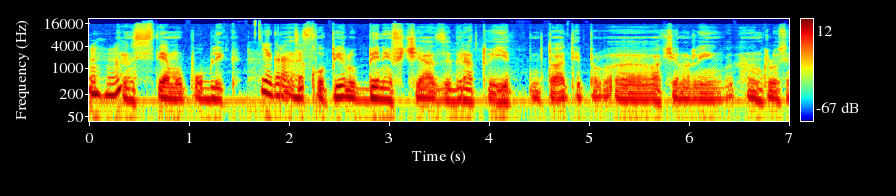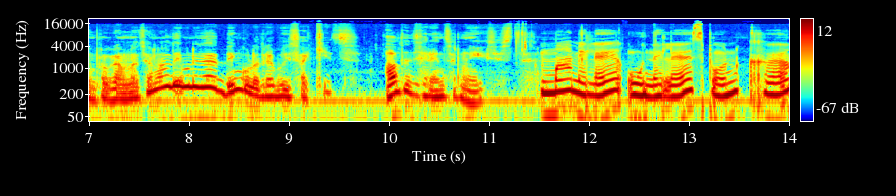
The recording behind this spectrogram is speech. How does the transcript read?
uh-huh. când sistemul public E gratis. Copilul beneficiază gratuit toate uh, vaccinurile incluse în programul național de imunizare, dincolo trebuie să achiți. Altă diferență nu există. Mamele, unele, spun că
